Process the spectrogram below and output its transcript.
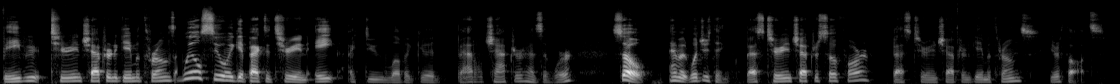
favorite Tyrion chapter in a Game of Thrones. We'll see when we get back to Tyrion 8. I do love a good battle chapter, as it were. So, Emmett, what'd you think? Best Tyrion chapter so far? Best Tyrion chapter in Game of Thrones? Your thoughts?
